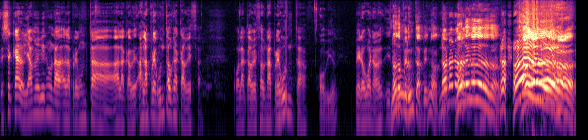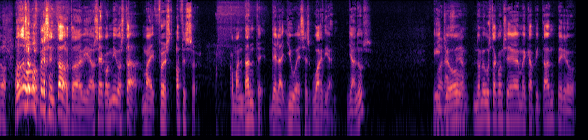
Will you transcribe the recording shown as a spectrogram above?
Ese claro, ya me viene una, a la pregunta a la cabeza, a la pregunta una cabeza. O a la cabeza una pregunta. Obvio. Pero bueno. No, no, pregunta, no. No, no, no, No, no, no, no, no. no. No, No, no, no, no, no. No nos Oh. hemos presentado todavía. O sea, conmigo está my first officer, comandante de la USS Guardian, Janus. Y yo no me gusta considerarme capitán, pero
